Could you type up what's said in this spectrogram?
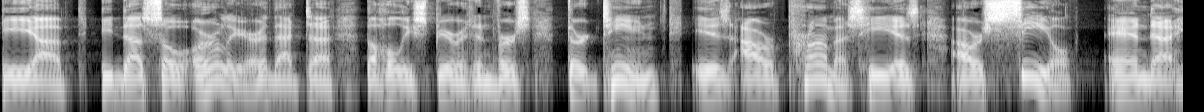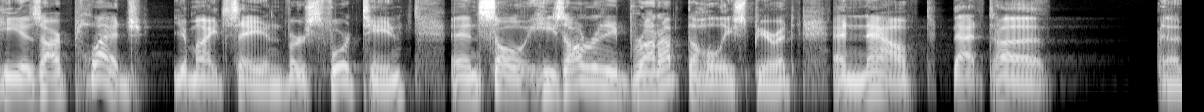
he uh, he does so earlier that uh, the Holy Spirit in verse thirteen is our promise. He is our seal, and uh, he is our pledge you might say, in verse 14. And so he's already brought up the Holy Spirit, and now that uh, uh,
